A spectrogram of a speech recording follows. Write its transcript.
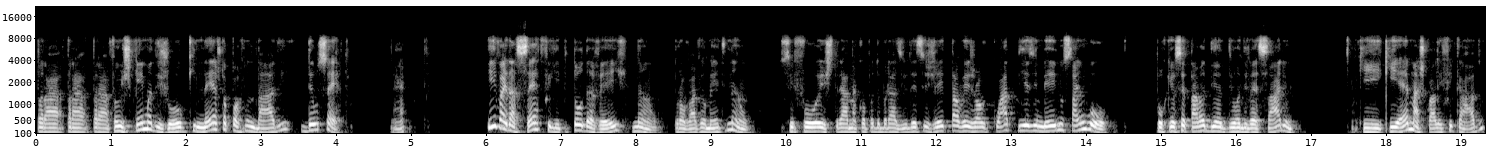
pra, foi um esquema de jogo que nesta oportunidade deu certo. Né? E vai dar certo, Felipe, toda vez? Não, provavelmente não. Se for estrear na Copa do Brasil desse jeito, talvez jogue quatro dias e meio e não saia um gol. Porque você estava diante de um adversário que, que é mais qualificado,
